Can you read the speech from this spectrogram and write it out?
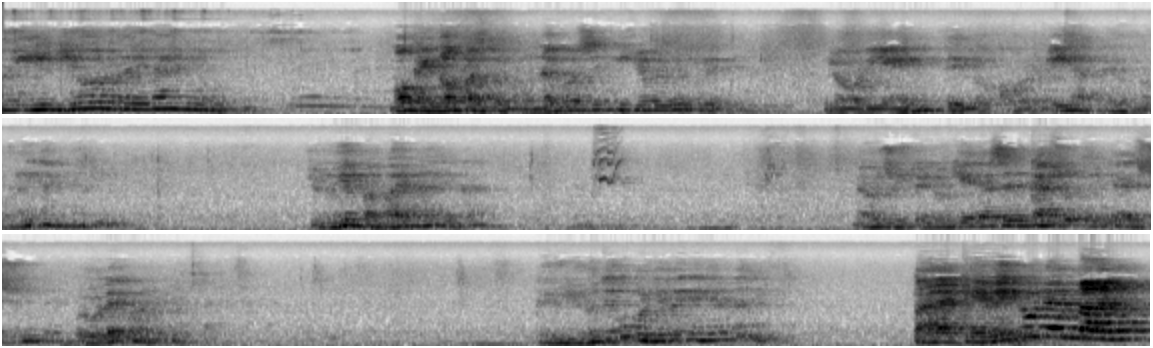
ni yo regaño. Ok, no, pastor, una cosa es que yo lo, lo oriente, lo corrija, pero no regañarlo. Yo no soy el papá de nadie acá. Si usted no quiere hacer caso, pues ya es un problema. ¿no? Pero yo no tengo por qué regañar a nadie. Para que venga un hermano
